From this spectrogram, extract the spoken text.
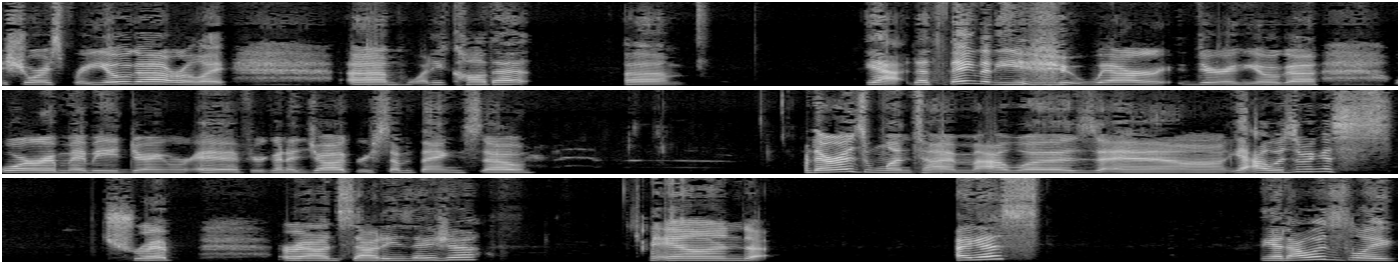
shorts for yoga or like um what do you call that? Um yeah the thing that you wear during yoga or maybe during if you're gonna jog or something. So there is one time i was uh yeah i was doing a s- trip around Southeast Asia. And I guess, yeah, that was like,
